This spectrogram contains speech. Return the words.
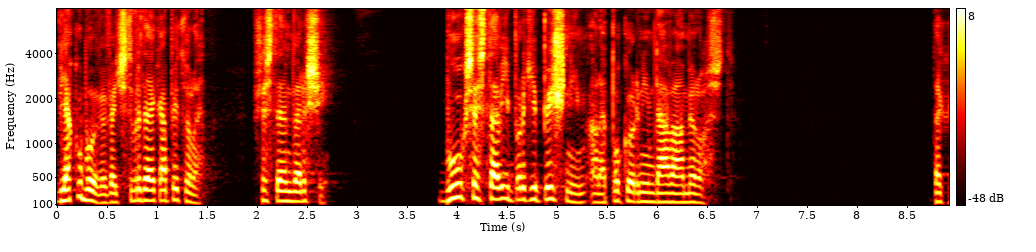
v Jakubovi ve čtvrté kapitole, v šestém verši. Bůh se staví proti pyšným, ale pokorným dává milost. Tak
